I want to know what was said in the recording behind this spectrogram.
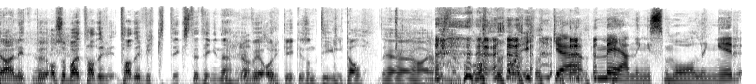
Ja, en liten, og så bare ta de, ta de viktigste tingene. Vi orker ikke sånn dilldall. Det har jeg bestemt nå. Og ikke meningsmålinger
